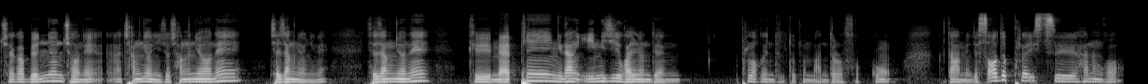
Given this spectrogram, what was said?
제가 몇 년 전에 아, 작년이죠. 작년에 재작년이네. 재작년에 그 mapping이랑 이미지 관련된 플러그인들도 좀 만들었었고 그 다음에 이제 third place 하는 거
